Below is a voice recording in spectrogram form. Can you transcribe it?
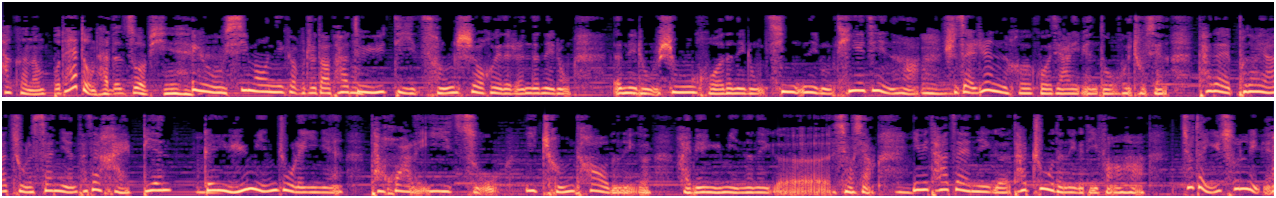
他可能不太懂他的作品。哎呦，西蒙，你可不知道，他对于底层社会的人的那种，呃，那种生活的那种亲、那种贴近哈，是在任何国家里边都会出现的。他在葡萄牙住了三年，他在海边跟渔民住了一年，他画了一组一成套的那个海边渔民的那个肖像，因为他在那个他住的那个地方哈，就在渔村里边，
